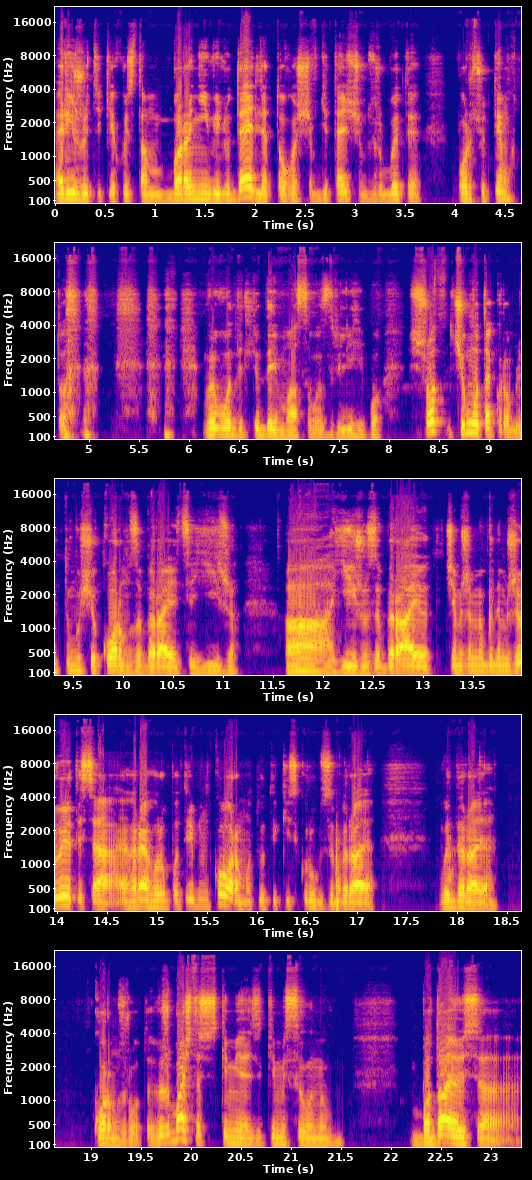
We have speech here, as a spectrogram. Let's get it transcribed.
ріжуть якихось там баранів і людей для того, щоб дітей, щоб зробити порчу тим, хто виводить людей масово з релігії. Бо що, чому так роблять? Тому що корм забирається їжа. А, їжу забирають. Чим же ми будемо живитися? Грегору потрібен корм, а тут якийсь круг забирає, видирає корм з рота. Ви ж бачите, з якими, з якими силами бодаюся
